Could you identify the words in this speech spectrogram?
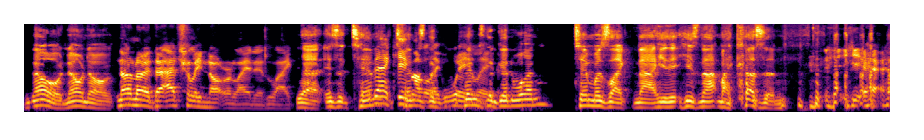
No, no, no. No, no, they're actually not related. Like Yeah, is it Tim? That came Tim's out, the, like, way Tim's the good one. Tim was like, "Nah, he, he's not my cousin." yeah.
